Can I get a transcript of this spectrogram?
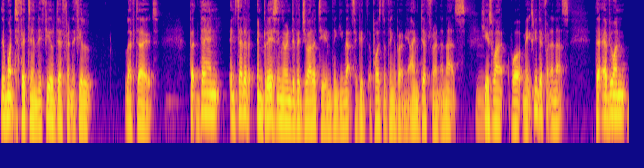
they want to fit in, they feel different, they feel left out, but then instead of embracing their individuality and thinking that's a good, a positive thing about me, I'm different, and that's hmm. here's what what makes me different, and that's that everyone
